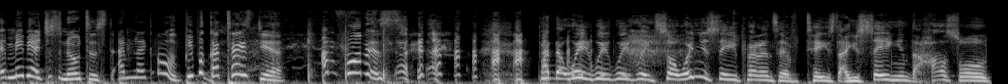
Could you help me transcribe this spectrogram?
like. Maybe I just noticed. I'm like, oh, people got taste here. I'm this. But uh, wait, wait, wait, wait. So when you say parents have taste, are you saying in the household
